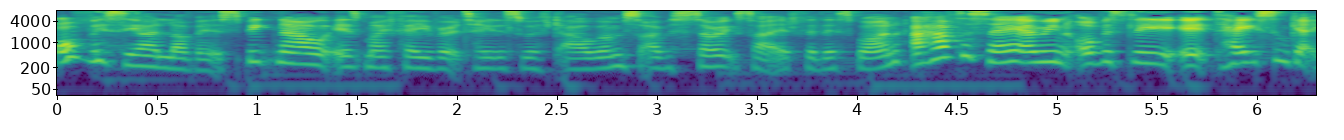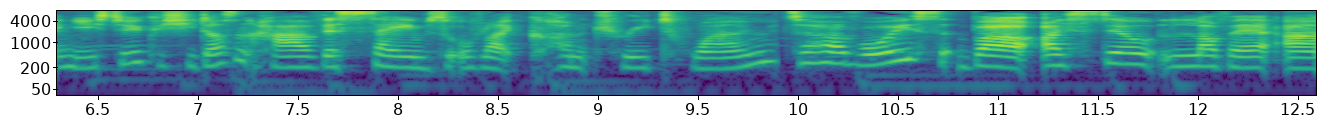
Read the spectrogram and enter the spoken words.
obviously I love it. Speak Now is my favourite Taylor Swift album, so I was so excited for this one. I have to say, I mean, obviously it takes some getting used to because she doesn't have the same sort of like country twang to her voice, but I still love it and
